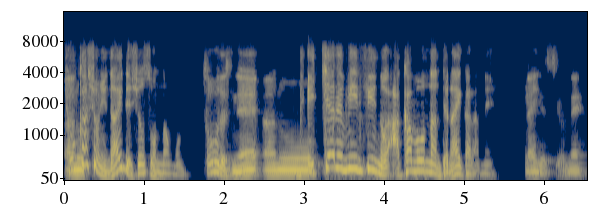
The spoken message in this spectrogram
教科書にないでしょ？そんなもん。そうですね。あの、HRBP の赤本なんてないからね。ないですよね。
